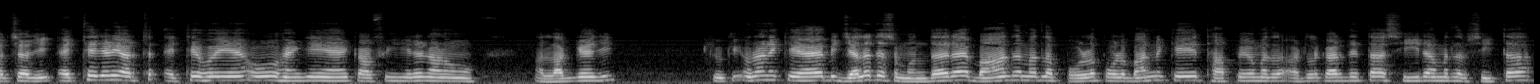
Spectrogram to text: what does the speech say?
ਅੱਛਾ ਜੀ ਇੱਥੇ ਜਿਹੜੇ ਅਰਥ ਇੱਥੇ ਹੋਏ ਆ ਉਹ ਹੈਗੇ ਆ ਕਾਫੀ ਇਹਦੇ ਨਾਲੋਂ ਅਲੱਗ ਹੈ ਜੀ। ਕਿਉਂਕਿ ਉਹਨਾਂ ਨੇ ਕਿਹਾ ਹੈ ਵੀ ਜਲਦ ਸਮੁੰਦਰ ਹੈ ਬਾਂਧ ਮਤਲਬ ਪੁਲ ਪੁਲ ਬਨ ਕੇ ਥਾਪਿਓ ਮਤਲਬ ਅਟਲ ਕਰ ਦਿੱਤਾ ਸੀ ਦਾ ਮਤਲਬ ਸੀਤਾ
